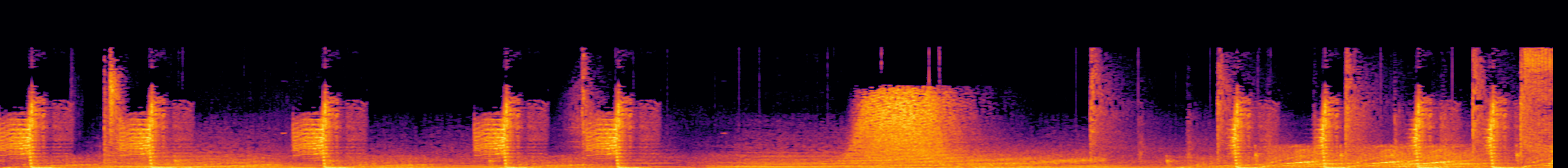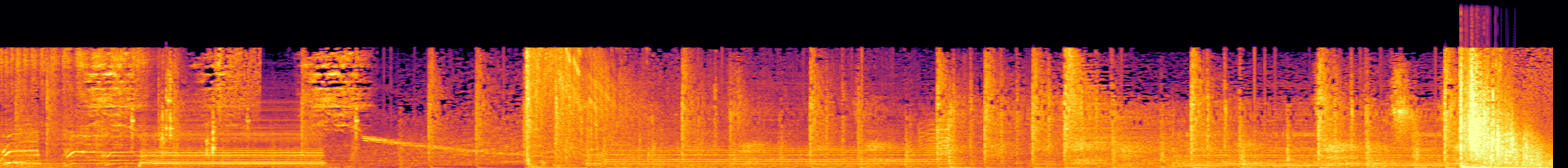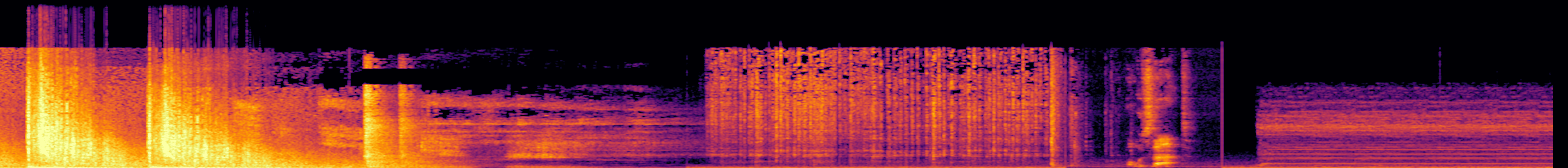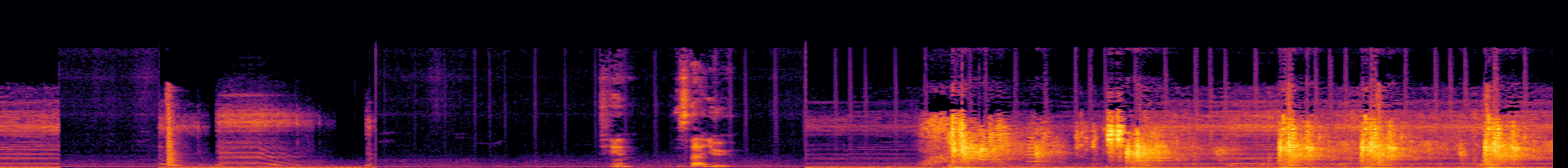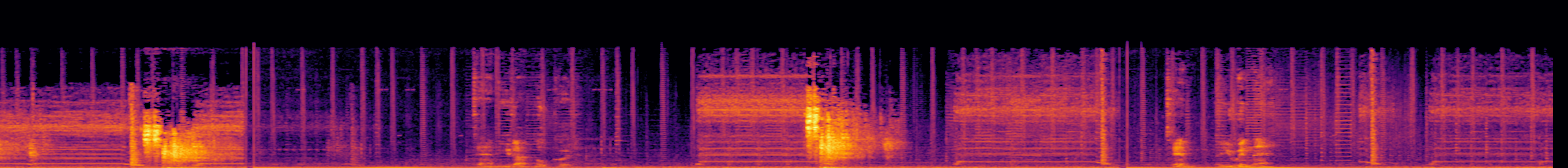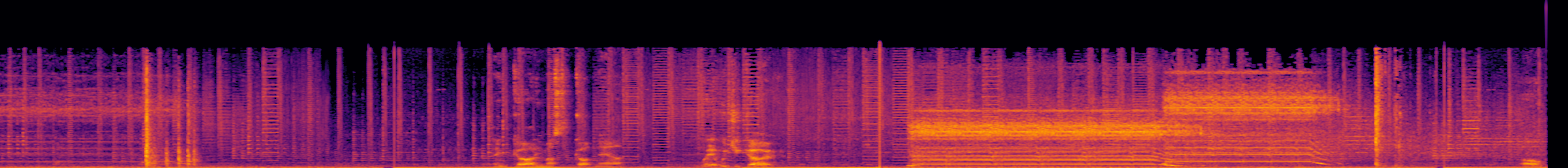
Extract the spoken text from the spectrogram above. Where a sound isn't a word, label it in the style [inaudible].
Thank you. What was that? Tim? Is that you? Damn, you don't look good. Tim, are you in there? Thank God he must have gotten out. Where would you go? [laughs] Oh,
